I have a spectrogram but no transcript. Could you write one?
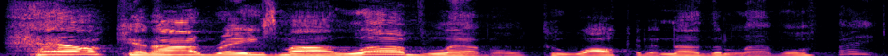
how can I raise my love level to walk at another level of faith?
